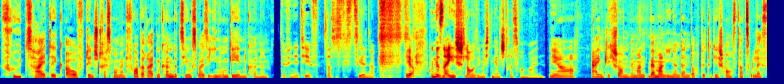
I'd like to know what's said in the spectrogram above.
frühzeitig auf den Stressmoment vorbereiten können, beziehungsweise ihn umgehen können. Definitiv. Das ist das Ziel, ne? Ja. Hunde sind eigentlich schlau, sie möchten gern Stress vermeiden. Ja, eigentlich schon, wenn man, wenn man ihnen dann doch bitte die Chance dazu lässt.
